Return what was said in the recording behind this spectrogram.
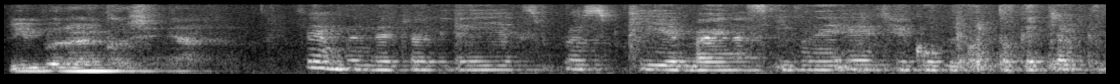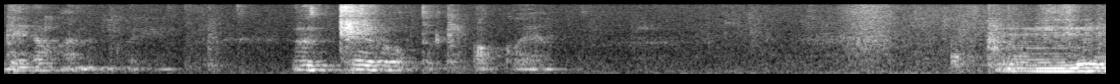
미분을 할 것이냐. 쌤 근데 저기 ax 플러스 b의 마이너스 2분의 1 제곱이 어떻게 저렇게 내려가는 거예요? 루트로 어떻게 바꿔요? 음.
